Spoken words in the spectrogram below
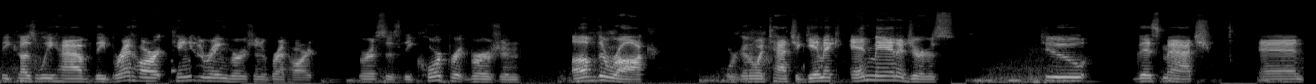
because we have the Bret Hart King of the Ring version of Bret Hart versus the corporate version of The Rock. We're going to attach a gimmick and managers to this match, and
